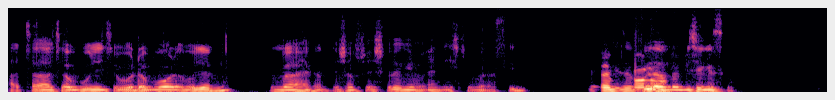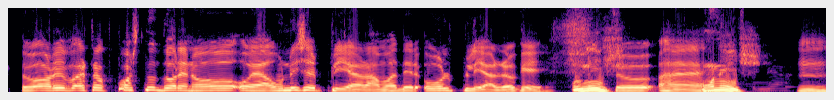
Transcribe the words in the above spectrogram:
আচ্ছা আচ্ছা বুঝেছি ওটা পরে বুঝেন। তুমি এখন সব শেষ করে গেম আসি বলো। বেশি কিছু তো আরে একটা প্রশ্ন ধরেন ও উনিশের প্লেয়ার আমাদের ওল্ড প্লেয়ার ওকে তো হ্যাঁ। উনিশ? হুম।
